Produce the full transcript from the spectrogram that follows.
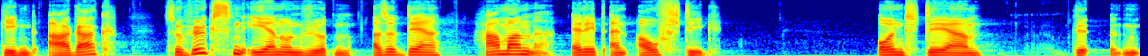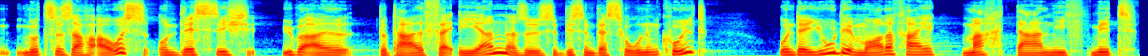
Gegend Agag, zu höchsten Ehren und Würden. Also der Haman erlebt einen Aufstieg. Und der, nutzt es auch aus und lässt sich überall total verehren. Also es ist ein bisschen Personenkult. Und der Jude Mordechai macht da nicht mit.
